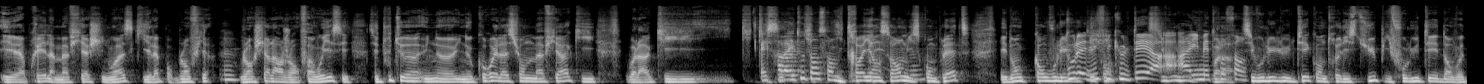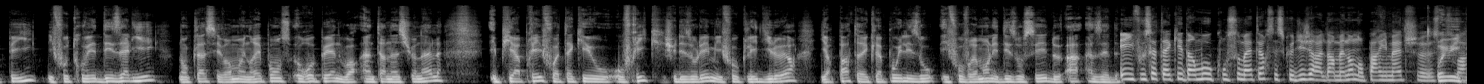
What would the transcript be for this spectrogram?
Et après, la mafia chinoise qui est là pour blanchir, mm. blanchir l'argent. Enfin, vous voyez, c'est toute une, une corrélation de mafia qui, voilà, qui elles travaillent toutes ensemble. Ils travaillent ensemble, ils se complètent. Et donc, quand vous voulez D'où la difficulté contre, à, si à, y mettre voilà, fin. Si vous voulez lutter contre les stupes, il faut lutter dans votre pays. Il faut trouver des alliés. Donc là, c'est vraiment une réponse européenne, voire internationale. Et puis après, il faut attaquer au, au, fric. Je suis désolé, mais il faut que les dealers, ils repartent avec la peau et les os. Il faut vraiment les désosser de A à Z. Et il faut s'attaquer d'un mot aux consommateurs. C'est ce que dit Gérald Darmanin dans Paris Match euh, ce oui, soir.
